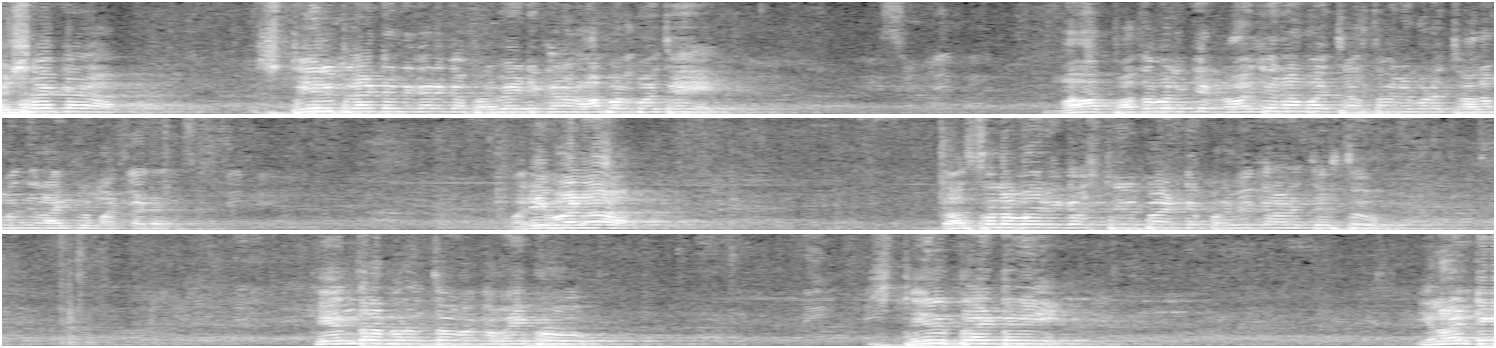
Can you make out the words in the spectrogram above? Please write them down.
విశాఖ స్టీల్ ప్లాంట్ని కనుక ప్రైవేటీకరణ ఆపకపోతే మా పదవులకి రాజీనామా చేస్తామని కూడా చాలా మంది నాయకులు మాట్లాడారు. మరి ఇవాళ దశల వారీగా స్టీల్ ప్లాంట్ ప్రైవేటీకరణ చేస్తూ కేంద్ర ప్రభుత్వం ఒకవైపు స్టీల్ ప్లాంట్ని ఇలాంటి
